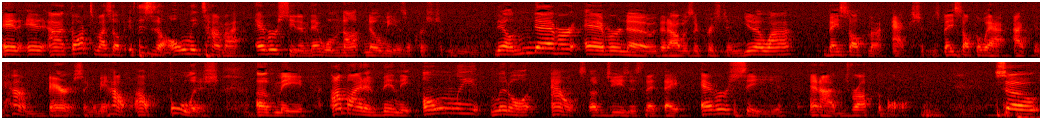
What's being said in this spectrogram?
and and I thought to myself, if this is the only time I ever see them, they will not know me as a Christian. Mm-hmm. They'll never ever know that I was a Christian. You know why? Based off my actions, based off the way I acted. How embarrassing! I mean, how how foolish of me. I might have been the only little ounce of Jesus that they ever see, and I dropped the ball. So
